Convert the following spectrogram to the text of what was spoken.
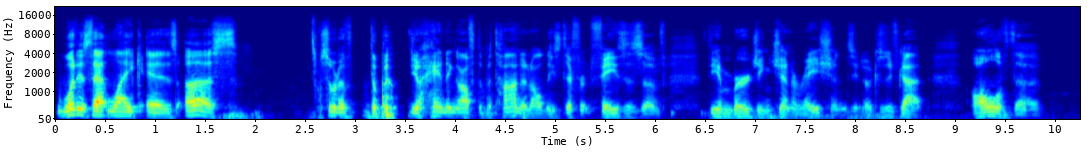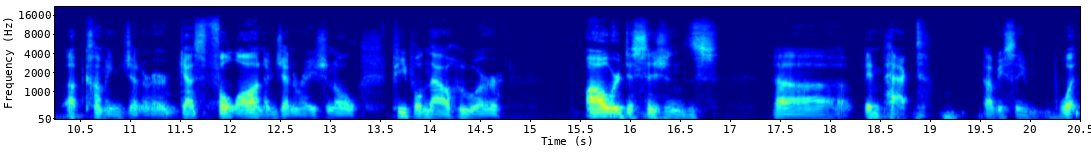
what is that like as us sort of the you know handing off the baton in all these different phases of the emerging generations you know because we've got all of the upcoming gener guess full on a generational people now who are our decisions uh impact obviously what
